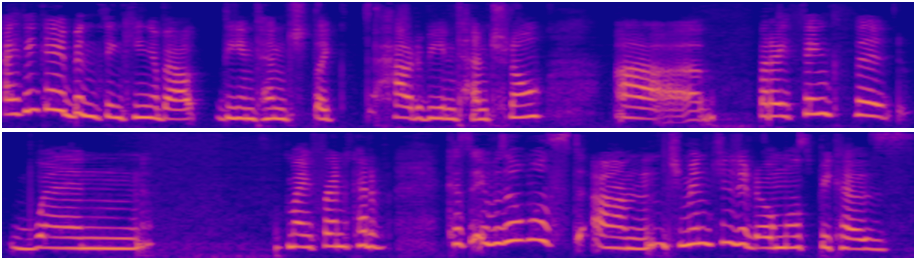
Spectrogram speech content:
I think I've been thinking about the intention, like how to be intentional. Uh, but I think that when my friend kind of, because it was almost, um, she mentioned it almost because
